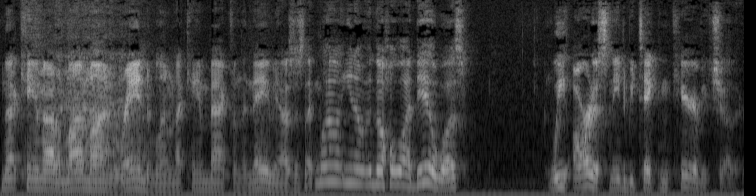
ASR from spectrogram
And that came out of my mind randomly when I came back from the Navy. I was just like, well, you know, the whole idea was we artists need to be taking care of each other.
